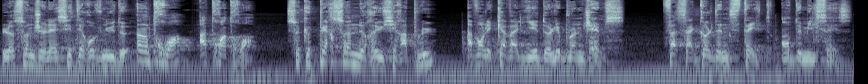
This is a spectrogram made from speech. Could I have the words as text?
Los Angeles était revenu de 1-3 à 3-3, ce que personne ne réussira plus avant les Cavaliers de LeBron James, face à Golden State en 2016.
